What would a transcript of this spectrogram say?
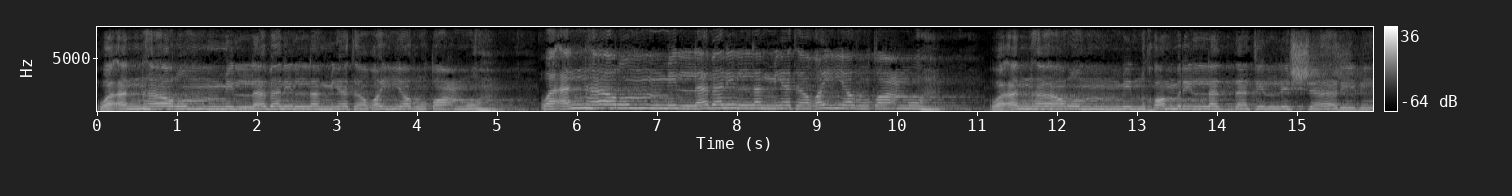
وأنهار من لبن لم يتغير طعمه. وأنهار من لبن لم يتغير طعمه. وأنهار من خمر لذة للشاربين.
